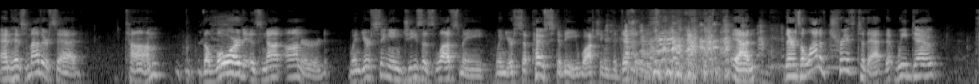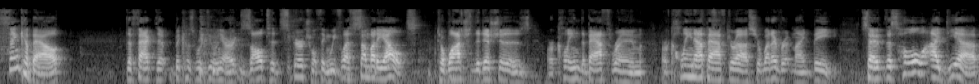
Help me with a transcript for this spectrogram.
And his mother said, Tom, the Lord is not honored when you're singing Jesus Loves Me when you're supposed to be washing the dishes. and there's a lot of truth to that that we don't think about the fact that because we're doing our exalted spiritual thing, we've left somebody else to wash the dishes or clean the bathroom or clean up after us or whatever it might be. So, this whole idea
